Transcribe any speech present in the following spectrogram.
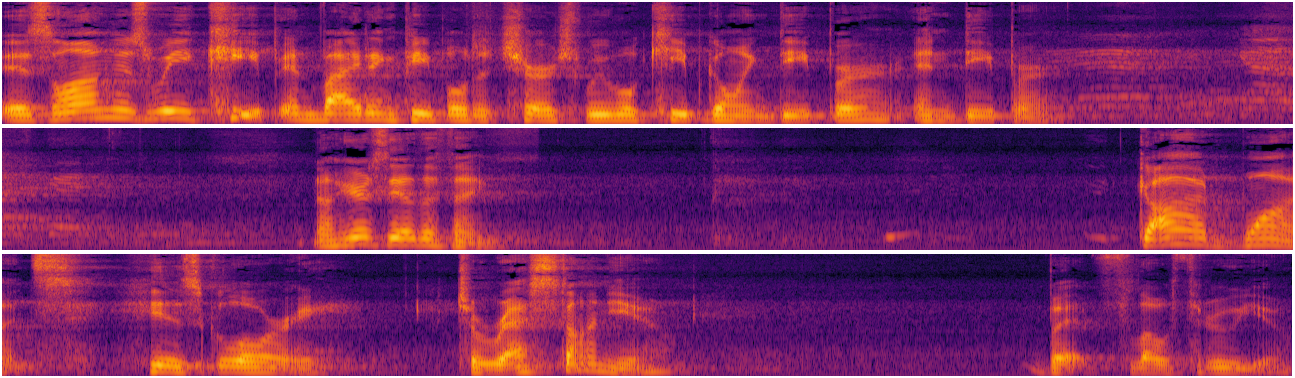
As long as we keep inviting people to church, we will keep going deeper and deeper. Now, here's the other thing God wants His glory to rest on you, but flow through you.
